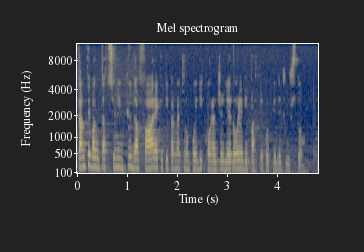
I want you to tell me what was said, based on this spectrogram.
tante valutazioni in più da fare che ti permettono poi di correggere gli errori e di partire col piede giusto.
